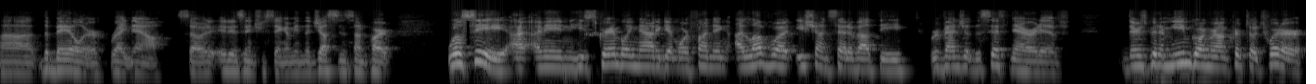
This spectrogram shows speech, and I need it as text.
uh, the bailer right now. So it, it is interesting. I mean, the Justin Sun part we'll see. I, I, mean, he's scrambling now to get more funding. I love what Ishan said about the Revenge of the Sith narrative. There's been a meme going around crypto Twitter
